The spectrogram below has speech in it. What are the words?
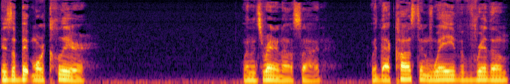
is a bit more clear when it's raining outside with that constant wave of rhythm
